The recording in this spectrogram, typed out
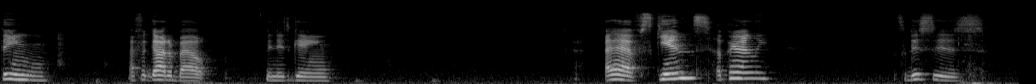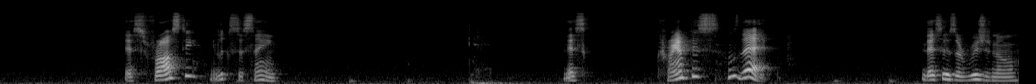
thing I forgot about in this game. I have skins apparently. So this is that's Frosty. He looks the same. That's Krampus. Who's that? That's his original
